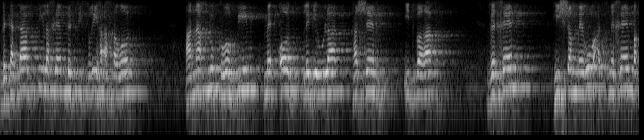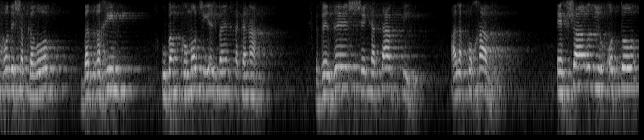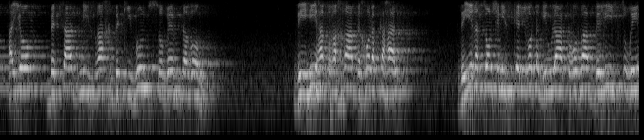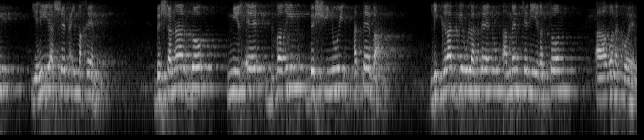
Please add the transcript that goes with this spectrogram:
וכתבתי לכם בספרי האחרון, אנחנו קרובים מאוד לגאולת השם יתברך, וכן הישמרו עצמכם בחודש הקרוב בדרכים ובמקומות שיש בהם סכנה. וזה שכתבתי על הכוכב, אפשר לראותו היום בצד מזרח בכיוון סובב דרום. ויהי הברכה בכל הקהל, ויהי רצון שנזכה לראות הגאולה הקרובה בלי איסורים, יהי השם עמכם. בשנה זו נראה דברים בשינוי הטבע. לקראת גאולתנו, אמן כן יהי רצון, אהרון הכהן.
